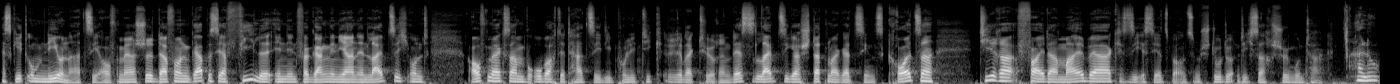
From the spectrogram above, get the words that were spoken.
Es geht um Neonazi-Aufmärsche. Davon gab es ja viele in den vergangenen Jahren in Leipzig und aufmerksam beobachtet hat sie die Politikredakteurin des Leipziger Stadtmagazins Kreuzer, Tira Feider-Malberg. Sie ist jetzt bei uns im Studio und ich sage schönen guten Tag. Hallo.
